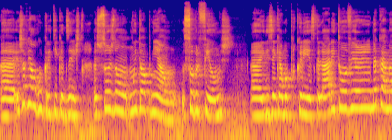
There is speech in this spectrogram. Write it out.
Ah, eu já vi algum crítico a dizer isto. As pessoas dão muita opinião sobre filmes. Ah, e dizem que é uma porcaria, se calhar, e estão a ver na cama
